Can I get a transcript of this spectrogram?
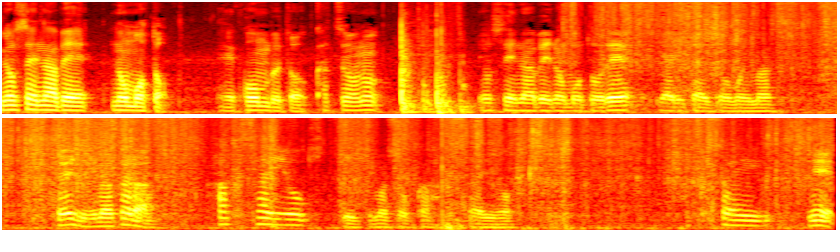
寄せ鍋の素、え昆布とかつおの寄せ鍋の素でやりたいと思いますとりあえず今から白菜を切っていきましょうか。白菜を。白菜ね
